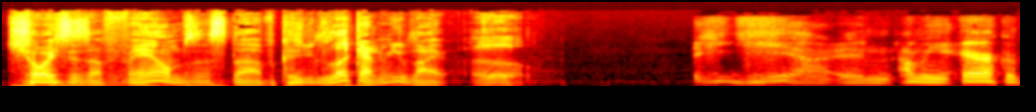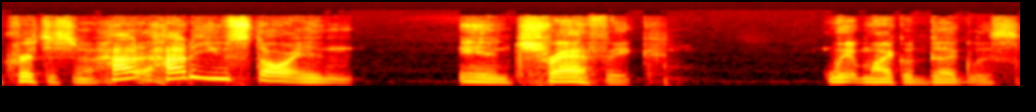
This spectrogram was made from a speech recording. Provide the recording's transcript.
choices of films and stuff because you look at them you like ugh Yeah, and I mean Erika Christensen. How how do you start in in Traffic with Michael Douglas?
